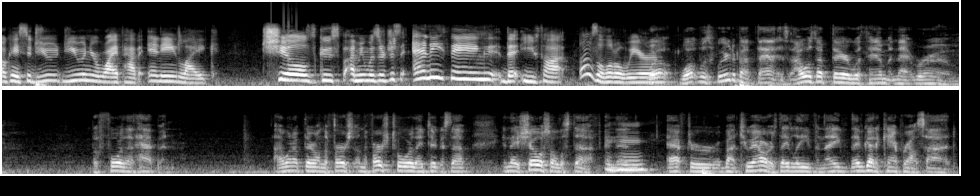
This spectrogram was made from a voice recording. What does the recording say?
Okay, so do you, do you and your wife have any like chills, goosebumps? I mean, was there just anything that you thought that was a little weird? Well, what was weird about that is I was up there with him in that room before that happened. I went up there on the first on the first tour. They took us up and they show us all the stuff. And then Mm-hmm. after about two hours, they leave and they they've got a camper outside.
